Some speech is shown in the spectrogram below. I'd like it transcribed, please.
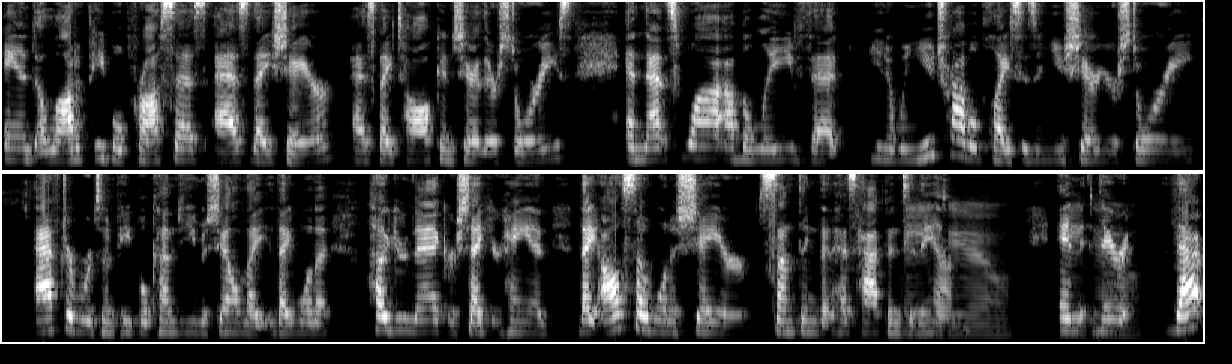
and a lot of people process as they share, as they talk and share their stories. And that's why I believe that you know, when you travel places and you share your story, afterwards when people come to you, Michele, and they, they want to hug your neck or shake your hand, they also want to share something that has happened to they them. Do. And there, that,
